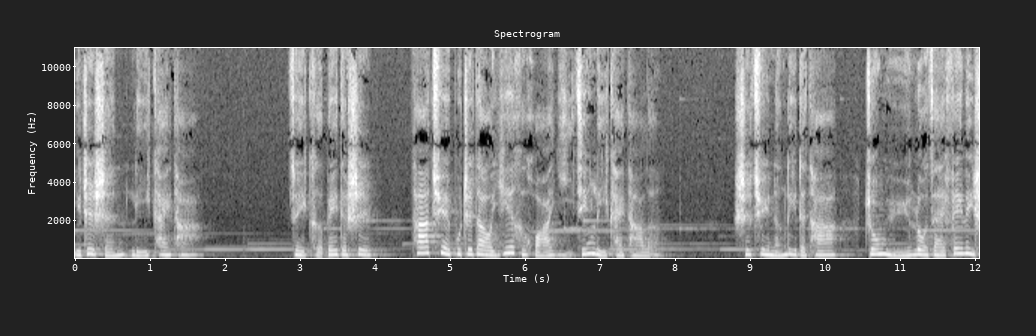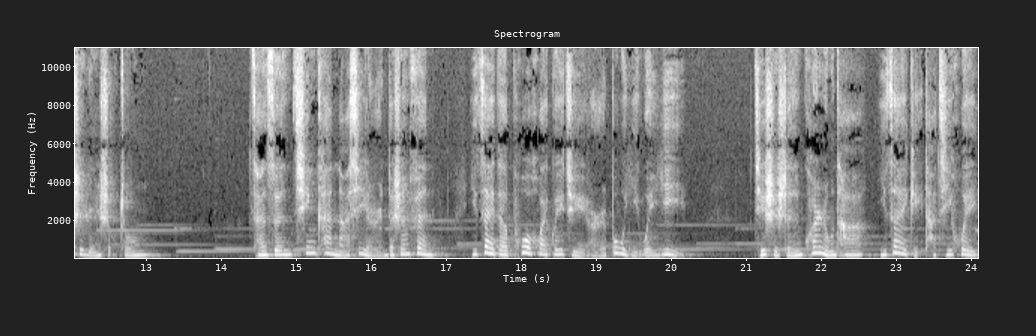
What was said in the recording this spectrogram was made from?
以致神离开他。最可悲的是，他却不知道耶和华已经离开他了。失去能力的他。终于落在非利士人手中。参孙轻看拿细尔人的身份，一再的破坏规矩而不以为意。即使神宽容他，一再给他机会，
